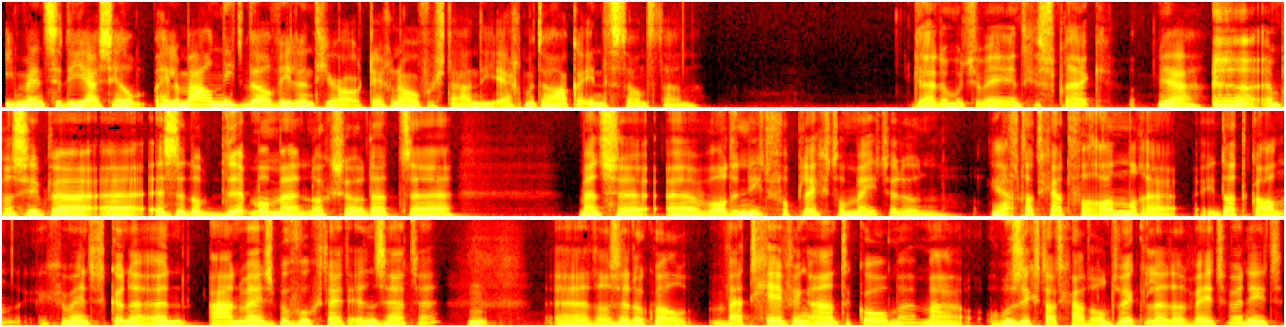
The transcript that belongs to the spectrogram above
mensen die juist heel, helemaal niet welwillend hier tegenover staan, die echt met de hakken in het stand staan? Ja, dan moet je mee in het gesprek. Ja. In principe uh, is het op dit moment nog zo dat uh, mensen worden niet verplicht om mee te doen. Ja. Of dat gaat veranderen, dat kan. Gemeentes kunnen een aanwijsbevoegdheid inzetten. Hm. Uh, er zit ook wel wetgeving aan te komen, maar hoe zich dat gaat ontwikkelen, dat weten we niet.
